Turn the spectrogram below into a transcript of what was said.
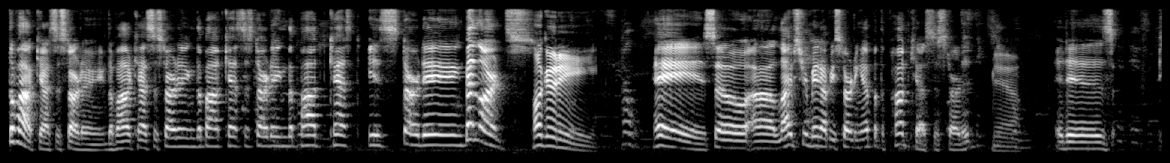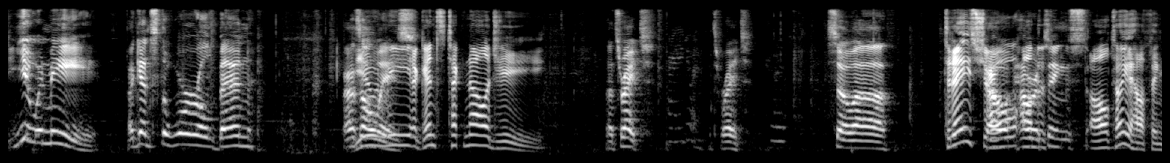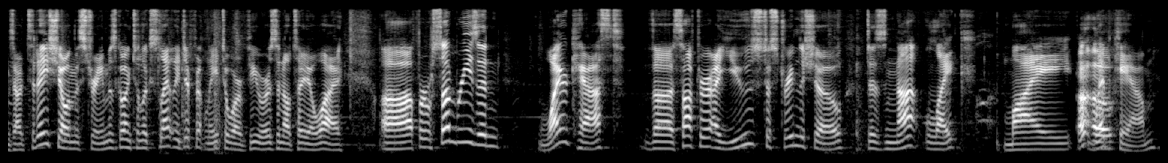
The podcast is starting. The podcast is starting. The podcast is starting. The podcast is starting. Ben Laurance. Paul Gude. Hey, so uh, live stream may not be starting yet, but the podcast has started. Yeah. It is you and me against the world, Ben. As you always. and me against technology. That's right. How are you doing? That's right. Good. So, uh, Today's show. how, how are the- things? I'll tell you how things are. Today's show on the stream is going to look slightly differently to our viewers, and I'll tell you why. Uh, for some reason, Wirecast, the software I use to stream the show, does not like my Uh-oh. webcam.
